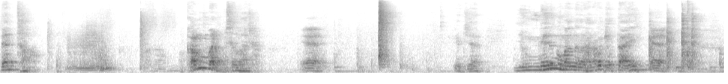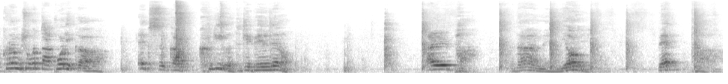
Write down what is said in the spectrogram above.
베타, 감마라고 생각하자. 예. 됐지? 0 내는 거 만나는 거 하나밖에 없다. 이. 예. 그럼 저거 딱 보니까 x 값 크기가 어떻게 배열되노? 알파, 그 다음에 0, 베타,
